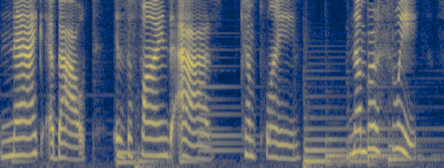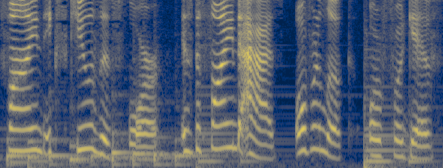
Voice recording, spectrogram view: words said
nag about is defined as complain. Number three, find excuses for is defined as overlook or forgive.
